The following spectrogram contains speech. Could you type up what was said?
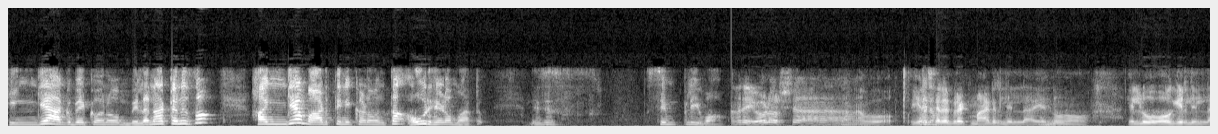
ಹಿಂಗೆ ಆಗಬೇಕು ಅನ್ನೋ ಮಿಲನ ಕನಸು, ಹಂಗೆ ಮಾಡ್ತೀನಿ ಕಣೋ ಅಂತ ಅವ್ರು ಹೇಳೋ ಮಾತು. ದಿಸ್ ಇಸ್ ಸಿಂಪ್ಲಿ ವಾವ್ ಅಂದ್ರೆ ಏಳು ವರ್ಷ ನಾವು ಏನು ಸೆಲೆಬ್ರೇಟ್ ಮಾಡಿರ್ಲಿಲ್ಲ ಏನು ಎಲ್ಲೂ ಹೋಗಿರ್ಲಿಲ್ಲ.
